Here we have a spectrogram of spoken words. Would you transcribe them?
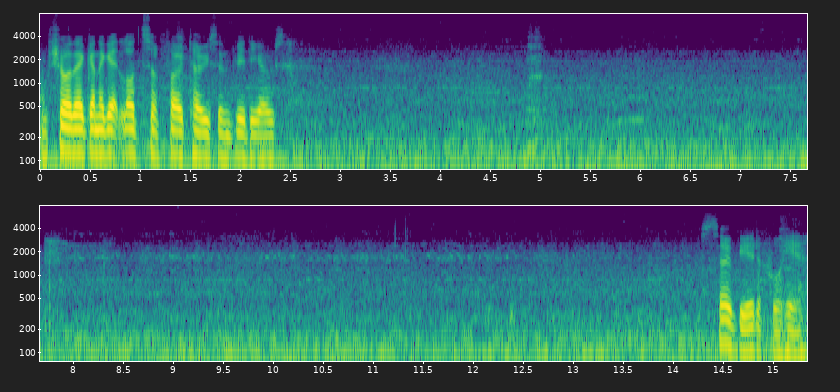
I'm sure they're going to get lots of photos and videos. So beautiful here.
